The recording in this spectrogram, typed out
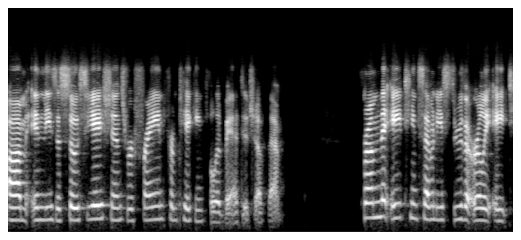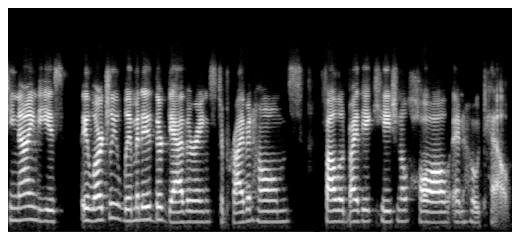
um, in these associations refrained from taking full advantage of them. From the 1870s through the early 1890s, they largely limited their gatherings to private homes, followed by the occasional hall and hotel.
